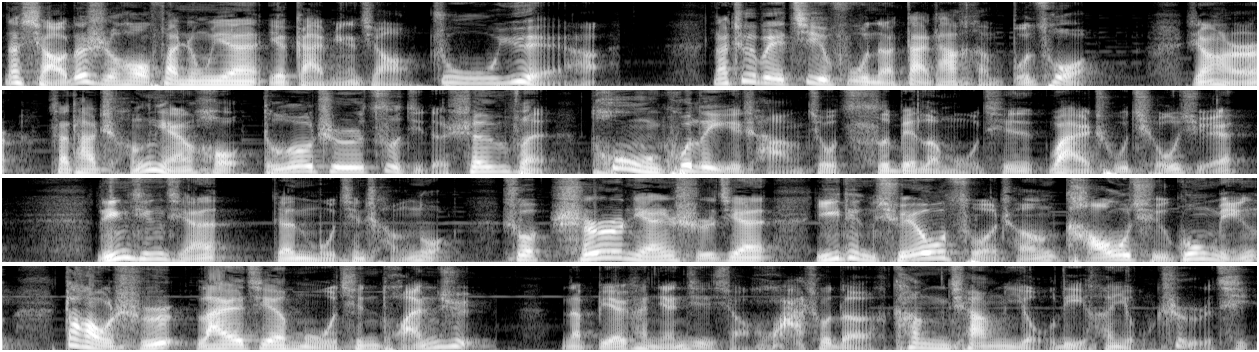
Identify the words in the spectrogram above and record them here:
那小的时候，范仲淹也改名叫朱越，啊。那这位继父呢，待他很不错。然而，在他成年后，得知自己的身份，痛哭了一场，就辞别了母亲，外出求学。临行前，跟母亲承诺说：“十年时间，一定学有所成，考取功名，到时来接母亲团聚。”那别看年纪小，话说的铿锵有力，很有志气。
